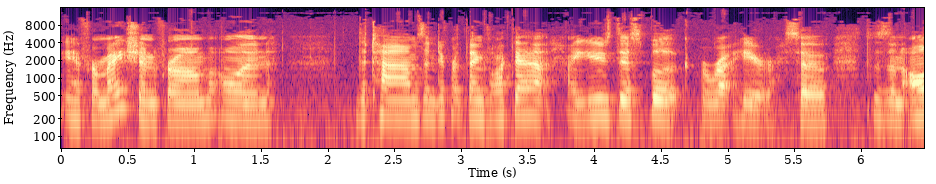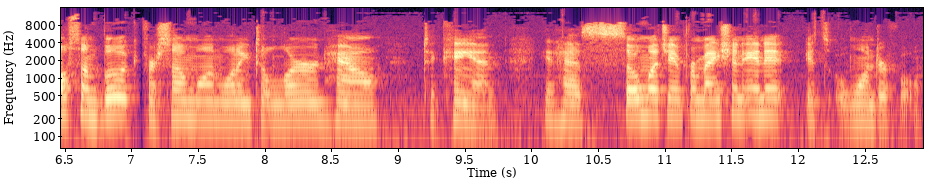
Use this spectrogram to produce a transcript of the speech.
information from on the times and different things like that I use this book right here. So this is an awesome book for someone wanting to learn how to can it has so much information in it. It's wonderful.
